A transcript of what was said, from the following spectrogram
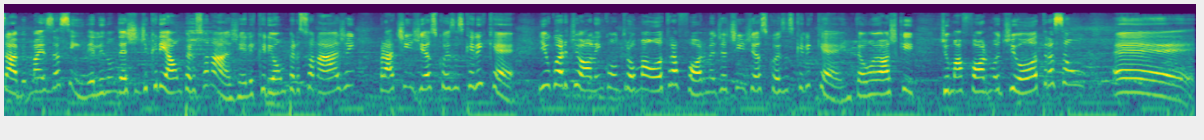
sabe? Mas assim ele não deixa de criar um personagem. Ele criou um personagem pra atingir as coisas que ele quer. E o Guardiola encontrou uma outra forma de atingir as coisas que ele quer. Então eu acho que de uma forma ou de outra são é,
